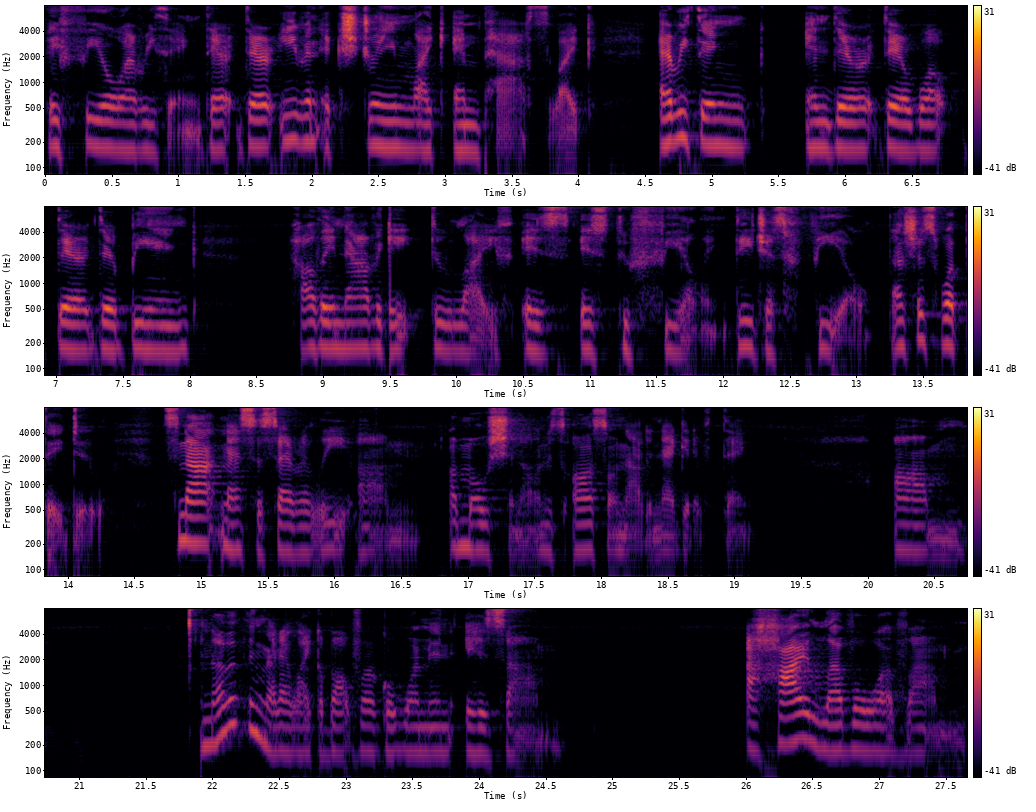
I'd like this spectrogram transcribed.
They feel everything. They're they're even extreme like empaths. Like everything in their their what their their being how they navigate through life is is through feeling. They just feel. That's just what they do. It's not necessarily um, emotional, and it's also not a negative thing. Um, another thing that I like about Virgo women is um, a high level of um,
